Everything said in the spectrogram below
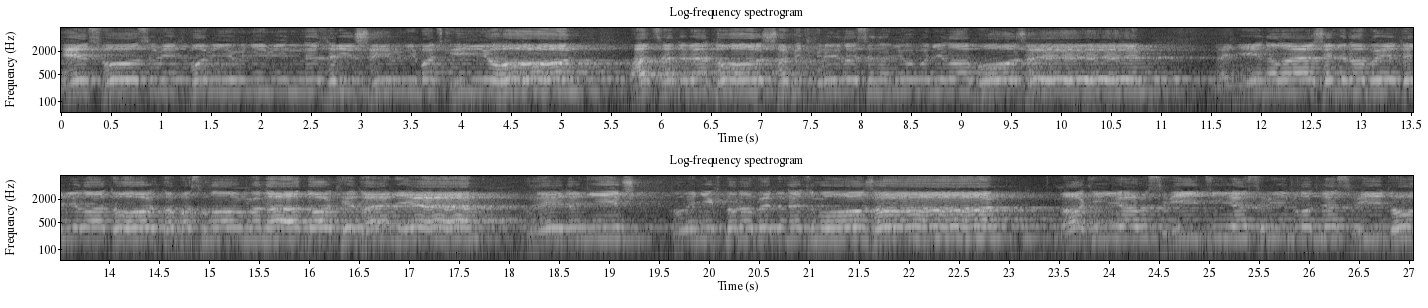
Ісус відповів, ні він не згрішив, ні батьки його, а це для того, щоб відкрилися на ньому діла Божі. Мені належить робити діла того, хто послав мене до кидання. Ніхто робити не зможе. Доки я в світі, я світло для світу.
